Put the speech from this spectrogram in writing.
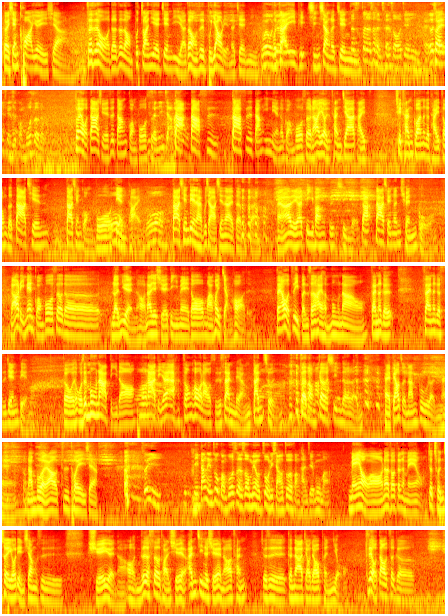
对，先跨越一下，这是我的这种不专业建议啊，这种是不要脸的建议，我我不在意形形象的建议。这。是真的是很成熟的建议，嘿而且以前是广播社的嘛，对我大学是当广播社。曾经假大大四大四当一年的广播社，然后也有去参加台去参观那个台中的大千大千广播电台。哦，大千电台不晓得现在还在不在，哎，然后一个地方是性的大大千跟全国，然后里面广播社的人员哈、那些学弟妹都蛮会讲话的。对然后我自己本身还很木讷哦，在那个在那个时间点，对我我是木讷底的哦，木讷底啊，忠厚老实善良单纯这种个性的人，哎，标准南部人，哎，南部人要自推一下。所以你当年做广播社的时候，没有做你想要做的访谈节目吗？没有哦，那时候真的没有，就纯粹有点像是学员啊。哦，你这个社团学员，安静的学员，然后参就是跟大家交交朋友，只有到这个，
